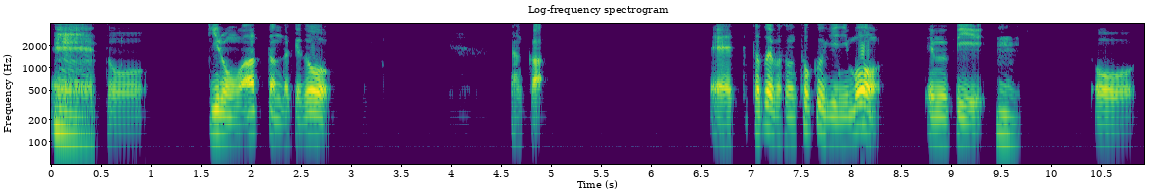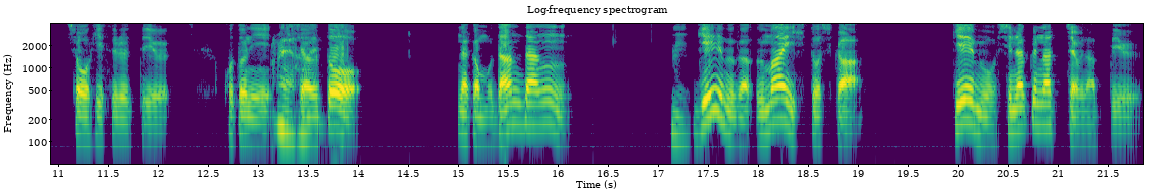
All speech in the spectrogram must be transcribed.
うんえっ、と、議論はあったんだけど、なんか、えー例えばその特技にも MP うん。を消費するっていうことにしちゃうと、なんかもうだんだんうん。ゲームが上手い人しかゲームをしなくなっちゃうなっていう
